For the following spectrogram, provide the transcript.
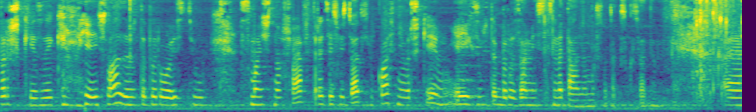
вершки, за якими я йшла. Завжди беру ось цю смачно шеф. 30% класні вершки. Я їх завжди беру замість сметани, можна так сказати. Е,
